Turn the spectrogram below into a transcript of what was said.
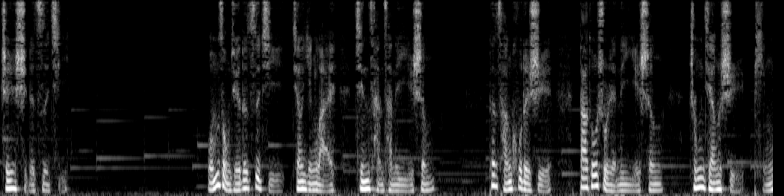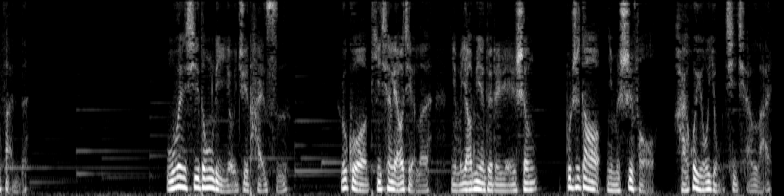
真实的自己。我们总觉得自己将迎来金灿灿的一生，但残酷的是，大多数人的一生终将是平凡的。《无问西东》里有一句台词：“如果提前了解了你们要面对的人生，不知道你们是否还会有勇气前来。”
